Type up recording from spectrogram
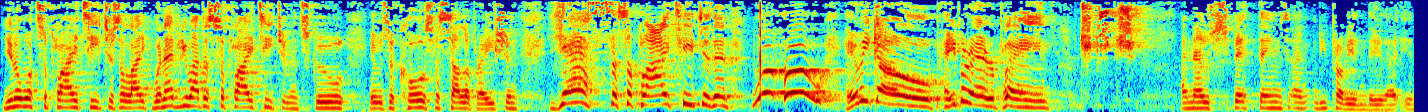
You know what supply teachers are like? Whenever you had a supply teacher in school, it was a cause for celebration. Yes, the supply teacher's in. Woohoo! Here we go! Paper aeroplanes. And now spit things. And you probably didn't do that, you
